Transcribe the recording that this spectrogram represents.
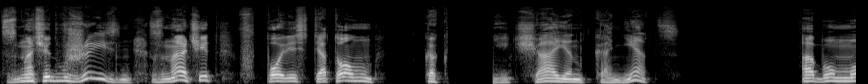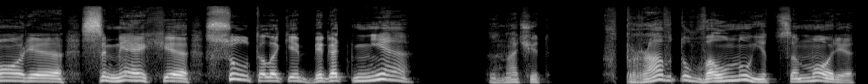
Значит, в жизнь, значит, в повесть о том, как нечаян конец. Об уморе, смехе, сутолоке, беготне. Значит, вправду волнуется море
